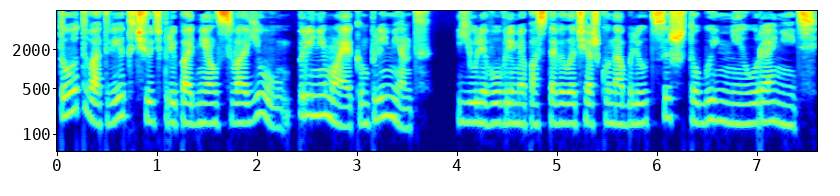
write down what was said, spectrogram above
Тот в ответ чуть приподнял свою, принимая комплимент. Юля вовремя поставила чашку на блюдце, чтобы не уронить.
